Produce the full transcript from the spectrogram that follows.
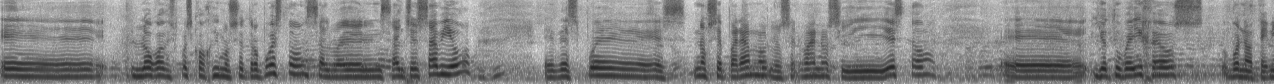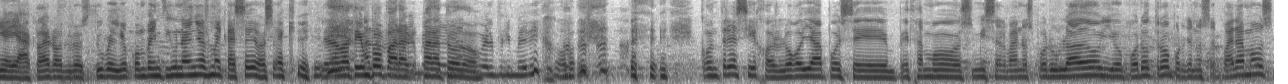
eh, luego después cogimos otro puesto en, Salva- en Sancho Sabio, eh, después nos separamos los hermanos y esto. Eh, yo tuve hijos, bueno, tenía ya, claro, los tuve. Yo con 21 años me casé, o sea que... Le daba tiempo para- para todo. tuve el primer hijo, con tres hijos. Luego ya pues eh, empezamos mis hermanos por un lado, yo por otro, porque nos separamos.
